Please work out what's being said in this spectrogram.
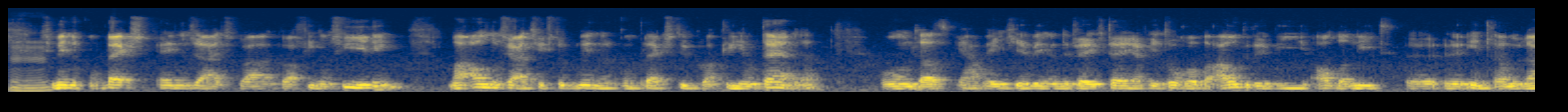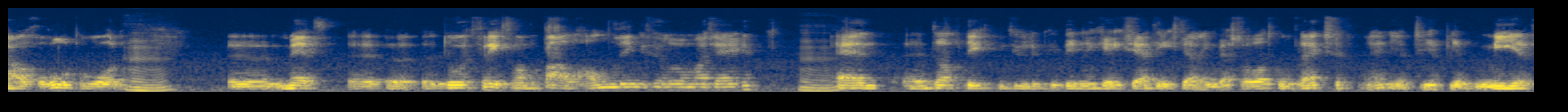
Mhm. Het is minder complex, enerzijds qua, qua financiering. Maar anderzijds is het ook minder complex natuurlijk qua cliëntele omdat, ja, weet je, binnen de VVT heb je toch wel de ouderen die al dan niet uh, intramuraal geholpen worden. Mhm. Uh, met, door het verrichten van bepaalde handelingen, zullen we maar zeggen. Mhm. En dat ligt natuurlijk binnen een GZ-instelling best wel wat complexer. Hè. Je, hebt, je, hebt, je hebt meer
